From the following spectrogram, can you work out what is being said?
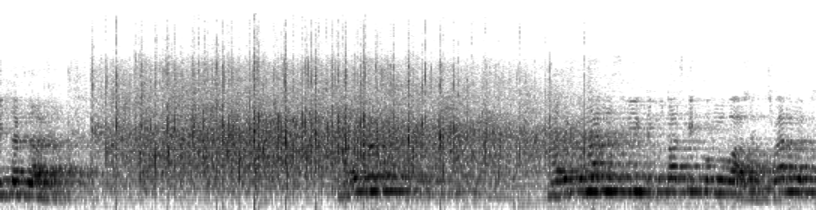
і так далі. На виконання- На виконання своїх депутатських повноважень членами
